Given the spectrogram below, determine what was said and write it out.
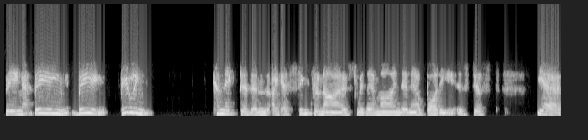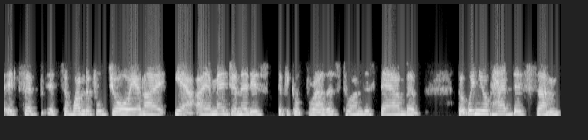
being being being feeling connected and I guess synchronized with our mind and our body is just yeah, it's a it's a wonderful joy, and I yeah I imagine it is difficult for others to understand, but but when you've had this um,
